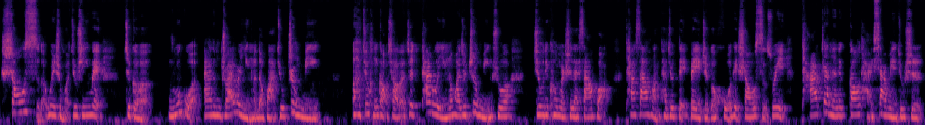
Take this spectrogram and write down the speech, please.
烧死的。为什么？就是因为这个如果 Adam Driver 赢了的话，就证明啊就很搞笑的，就他如果赢的话，就证明说 Judy Comer 是在撒谎，他撒谎他就得被这个火给烧死，所以他站在那个高台下面就是。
